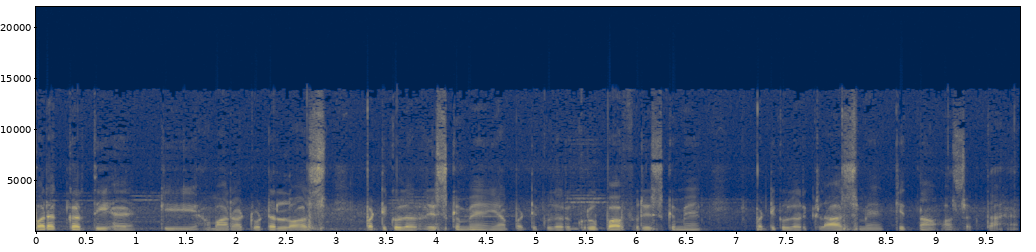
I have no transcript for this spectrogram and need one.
परख करती है कि हमारा टोटल लॉस पर्टिकुलर रिस्क में या पर्टिकुलर ग्रुप ऑफ़ रिस्क में पर्टिकुलर क्लास में कितना हो सकता है।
